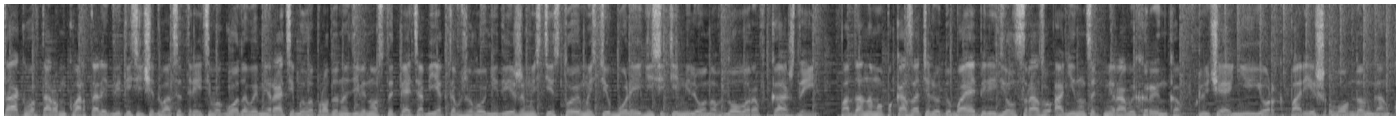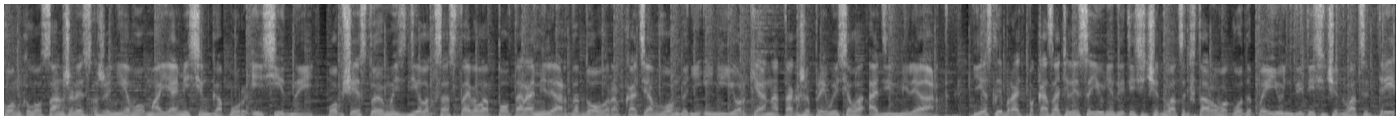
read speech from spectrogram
Так, во втором квартале 2023 года в Эмирате было продано 95 объектов жилой недвижимости стоимостью более 10 миллионов долларов каждый. По данному показателю Дубай опередил сразу 11 мировых рынков, включая Нью-Йорк, Париж, Лондон, Гонконг, Лос-Анджелес, Женеву, Майами, Сингапур и Сидней. Общая стоимость сделок составила полтора миллиарда долларов, хотя в Лондоне и Нью-Йорке она также превысила 1 миллиард. Если брать показатели с июня 2022 года по июнь 2023,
